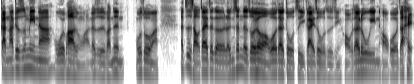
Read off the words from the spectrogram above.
干那就是命啊！我也怕什么啊？但是反正我说嘛。那至少在这个人生的最后，我有在做自己该做的事情，好，我在录音，好，我在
